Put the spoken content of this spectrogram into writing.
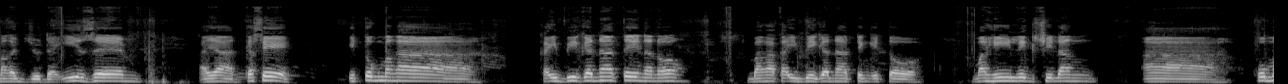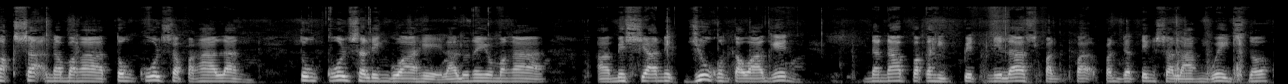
mga Judaism. Ayan. Kasi itong mga kaibigan natin, ano, mga kaibigan nating ito, mahilig silang ah, pumaksa na mga tungkol sa pangalan, tungkol sa lingwahe, lalo na yung mga ah, Messianic Jew kung tawagin na napakahigpit nila sa pag, pa- pagdating sa language, no?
